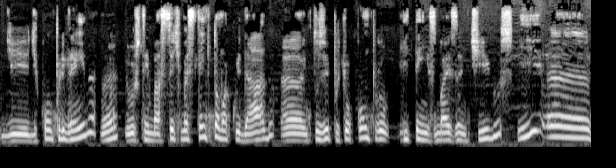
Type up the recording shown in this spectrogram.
de, de compra e venda, né? Hoje tem bastante, mas tem que tomar cuidado, é, inclusive porque eu compro itens mais antigos e é,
